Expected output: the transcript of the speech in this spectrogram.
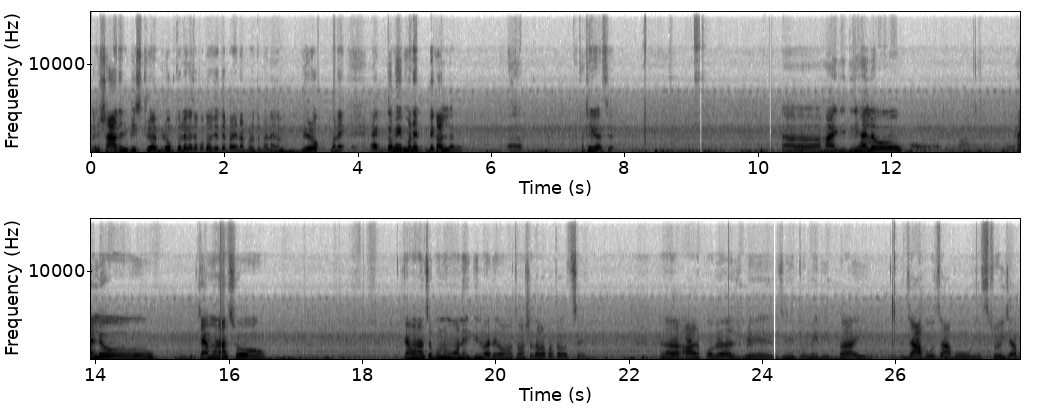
যদি সারাদিন বৃষ্টি হয়, বিরক্ত লেগে যায়, কোথাও যেতে পারি না, বেরোতে পারি না, একদম বিরক্ত মানে একদমই মানে বেকার লাগে। ঠিক আছে। হাই দিদি হ্যালো হ্যালো কেমন আছো? কেমন আছো বনু? অনেক দিন বাদে তোমার সাথে আবার কথা হচ্ছে। আর কবে আসবে? যে তুমি দীপ ভাই যাব, যাব, নিশ্চয়ই যাব।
